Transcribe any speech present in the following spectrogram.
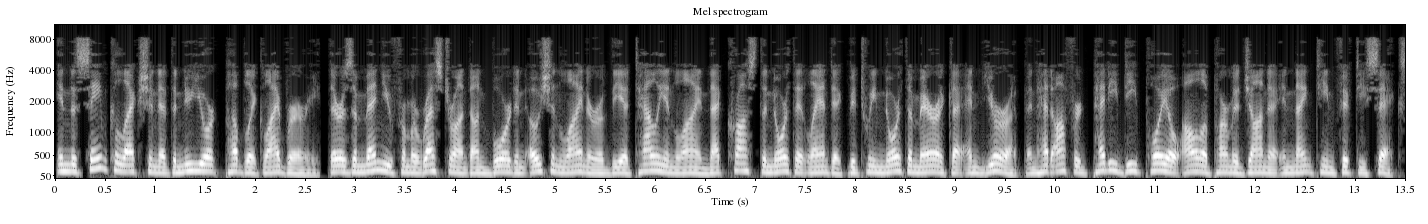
In the same collection at the New York Public Library, there is a menu from a restaurant on board an ocean liner of the Italian line that crossed the North Atlantic between North America and Europe and had offered petto di pollo alla parmigiana in 1956.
